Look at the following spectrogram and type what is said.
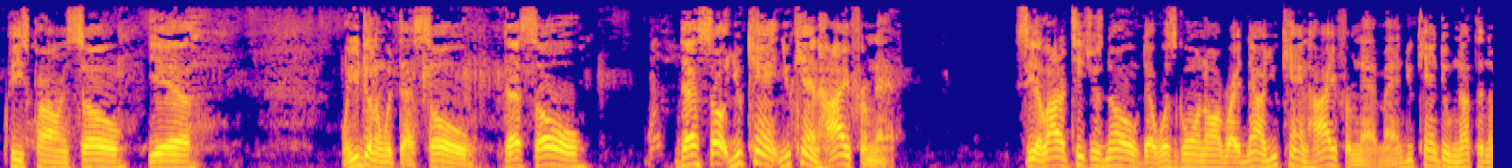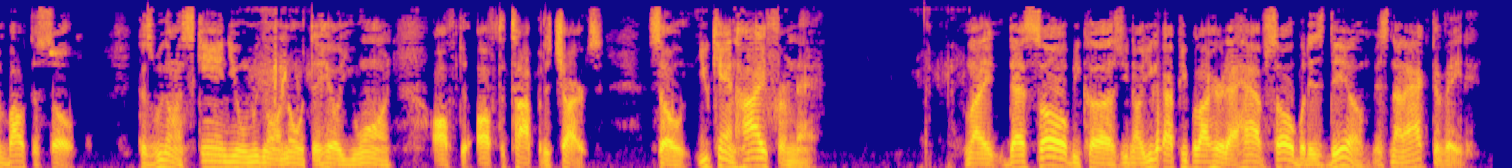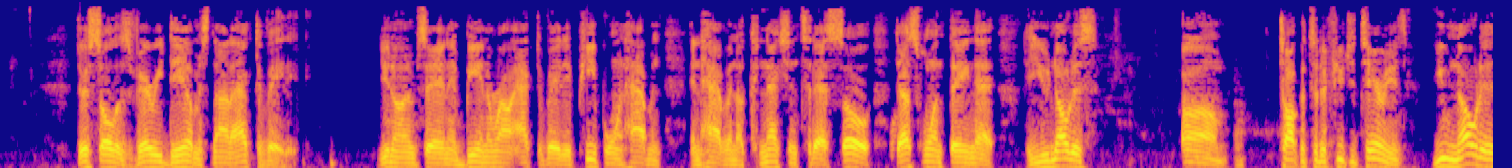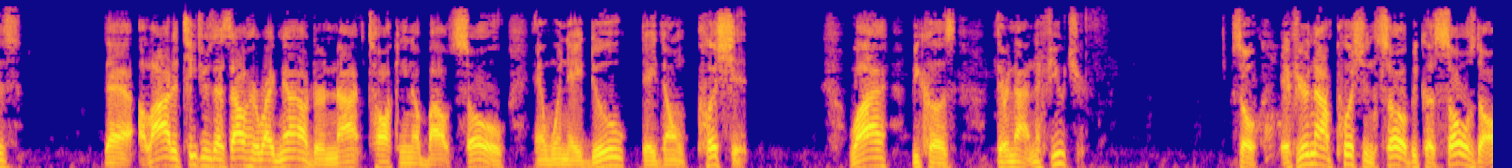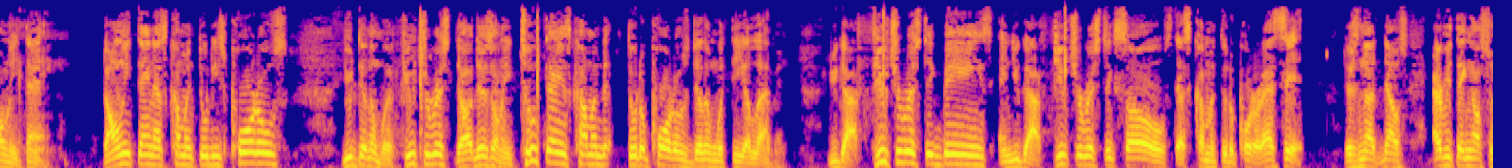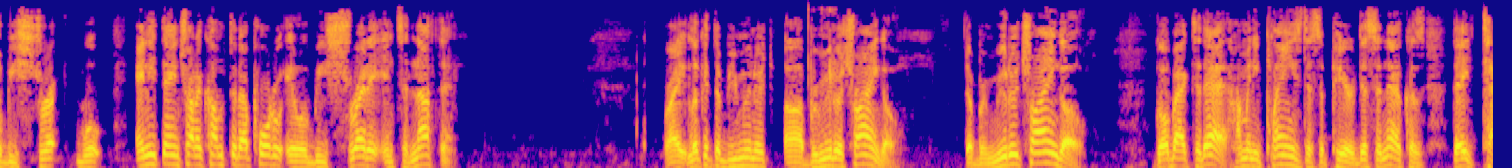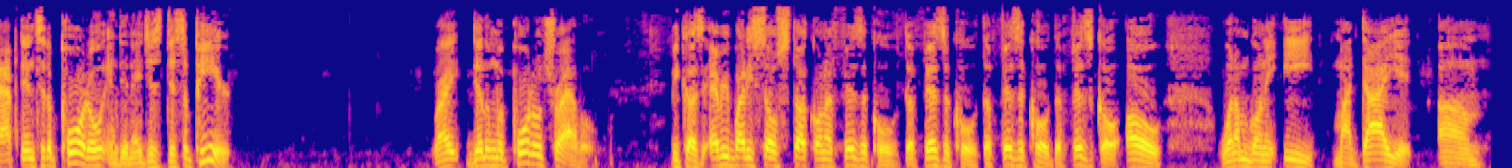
peace, power, and soul. Yeah, when you're dealing with that soul, that soul, that soul, you can't, you can't hide from that. See, a lot of teachers know that what's going on right now, you can't hide from that, man. You can't do nothing about the soul. Cause we're gonna scan you and we're gonna know what the hell you on off the off the top of the charts. So you can't hide from that. Like that's soul because, you know, you got people out here that have soul, but it's dim. It's not activated. Their soul is very dim. It's not activated. You know what I'm saying? And being around activated people and having and having a connection to that soul, that's one thing that you notice um talking to the futuritarians, you notice that a lot of teachers that's out here right now, they're not talking about soul. And when they do, they don't push it. Why? Because they're not in the future. So if you're not pushing soul, because soul's the only thing, the only thing that's coming through these portals you're dealing with futurist. There's only two things coming through the portals dealing with the 11. You got futuristic beings and you got futuristic souls that's coming through the portal. That's it. There's nothing else. Everything else will be shred. Will anything try to come through that portal? It will be shredded into nothing. Right? Look at the Bermuda uh, Bermuda Triangle. The Bermuda Triangle. Go back to that. How many planes disappeared? This and that because they tapped into the portal and then they just disappeared right? Dealing with portal travel because everybody's so stuck on a physical, the physical, the physical, the physical. Oh, what I'm going to eat, my diet, um,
